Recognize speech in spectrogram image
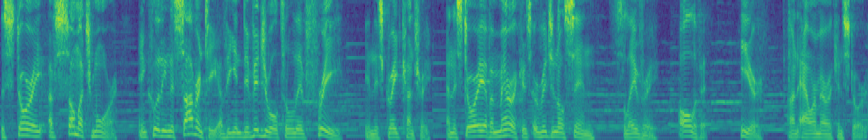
the story of so much more, including the sovereignty of the individual to live free in this great country, and the story of America's original sin, slavery. All of it here on Our American Story.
